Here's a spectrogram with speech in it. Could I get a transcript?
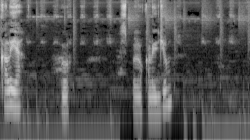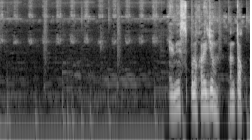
kali ya. Oh 10 kali zoom. Ini 10 kali zoom mentok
